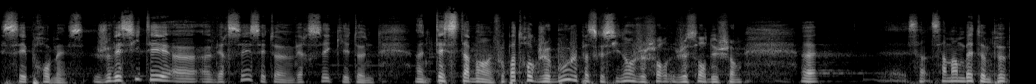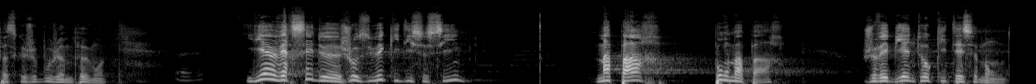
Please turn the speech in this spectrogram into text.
ses promesses. Je vais citer un, verset, c'est un verset qui est un, testament. Il ne faut pas trop que je bouge parce que sinon je sors, du champ. Euh, ça, m'embête un peu parce que je bouge un peu, moi. Il y a un verset de Josué qui dit ceci, Ma part, pour ma part, je vais bientôt quitter ce monde.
